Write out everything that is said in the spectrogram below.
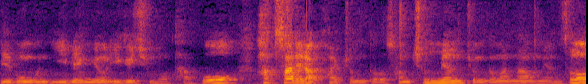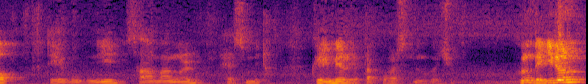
일본군 200명을 이기지 못하고 학살이라고 할 정도로 3,000명 정도만 나오면서 대부분이 사망을 했습니다. 괴멸을 했다고 할 수 있는 거죠. 그런데 이런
